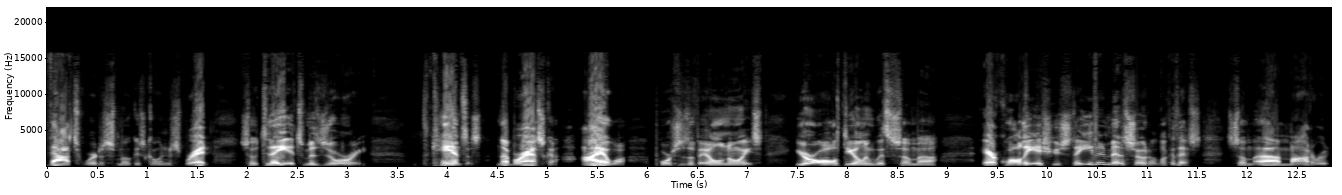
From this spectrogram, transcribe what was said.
that's where the smoke is going to spread. So today it's Missouri, Kansas, Nebraska, Iowa, portions of Illinois. You're all dealing with some uh, air quality issues today. Even in Minnesota, look at this. Some uh, moderate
